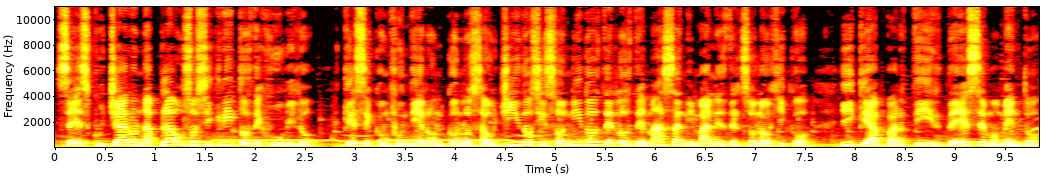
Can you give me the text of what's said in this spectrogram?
Se escucharon aplausos y gritos de júbilo, que se confundieron con los aullidos y sonidos de los demás animales del zoológico y que a partir de ese momento,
